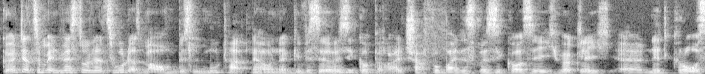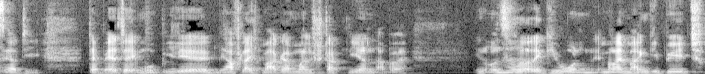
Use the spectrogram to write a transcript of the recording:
gehört ja zum Investor dazu, dass man auch ein bisschen Mut hat ne, und eine gewisse Risikobereitschaft. Wobei das Risiko sehe ich wirklich äh, nicht groß. Ja, die, der Wert der Immobilie, ja, vielleicht mag er mal stagnieren, aber in unserer Region, im Rhein-Main-Gebiet,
